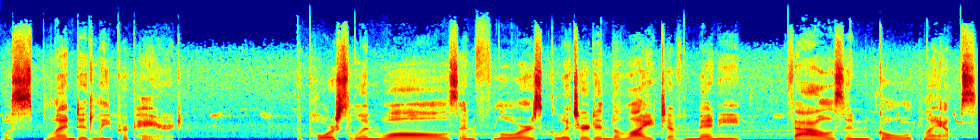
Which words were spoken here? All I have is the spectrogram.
was splendidly prepared. The porcelain walls and floors glittered in the light of many thousand gold lamps.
